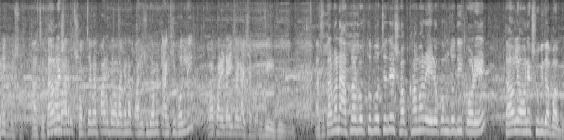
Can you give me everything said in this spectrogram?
অনেক বেশি। আচ্ছা তাহলে আমার সব জায়গায় পানি দেওয়া লাগে না পানি শুধু আমি টাঙ্কি ভরলি আমার পানিটা এই জায়গায় আসে জি জি জি। আচ্ছা তার মানে আপনার বক্তব্য হচ্ছে যে সব খামার এরকম যদি করে তাহলে অনেক সুবিধা পাবে।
